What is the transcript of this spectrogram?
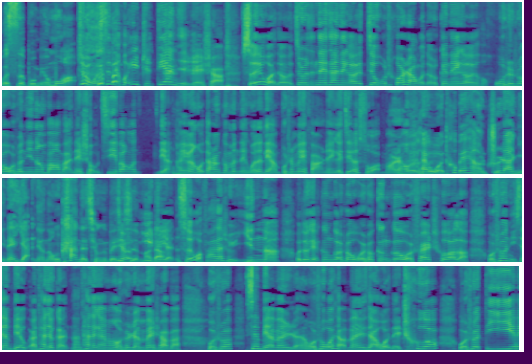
我死不瞑目，就是我心里会一直惦记这事儿。所以我就就是那在那个救护车上，我就跟那个护士说：“我说您能帮我把那手机帮我。”脸开，因为我当时根本那个我的脸不是没法那个解锁嘛，然后我哎，我特别想知道你那眼睛能看得清微信吗？一只眼睛，所以我发的是语音呢。我就给根哥说，我说根哥，我摔车了。我说你先别，然后他就赶，然后他就赶紧问我说人没事吧？我说先别问人，我说我想问一下我那车。我说第一，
